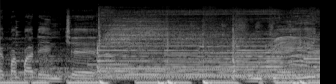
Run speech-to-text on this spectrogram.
mwen kpakpa de nche. Ou dwen yi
